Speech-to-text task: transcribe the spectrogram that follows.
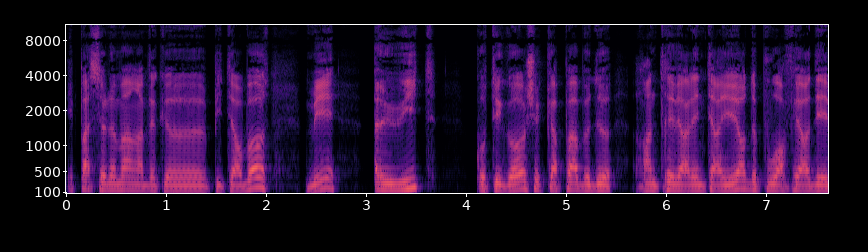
et pas seulement avec euh, Peter Boss, mais un 8 côté gauche capable de rentrer vers l'intérieur, de pouvoir faire des,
